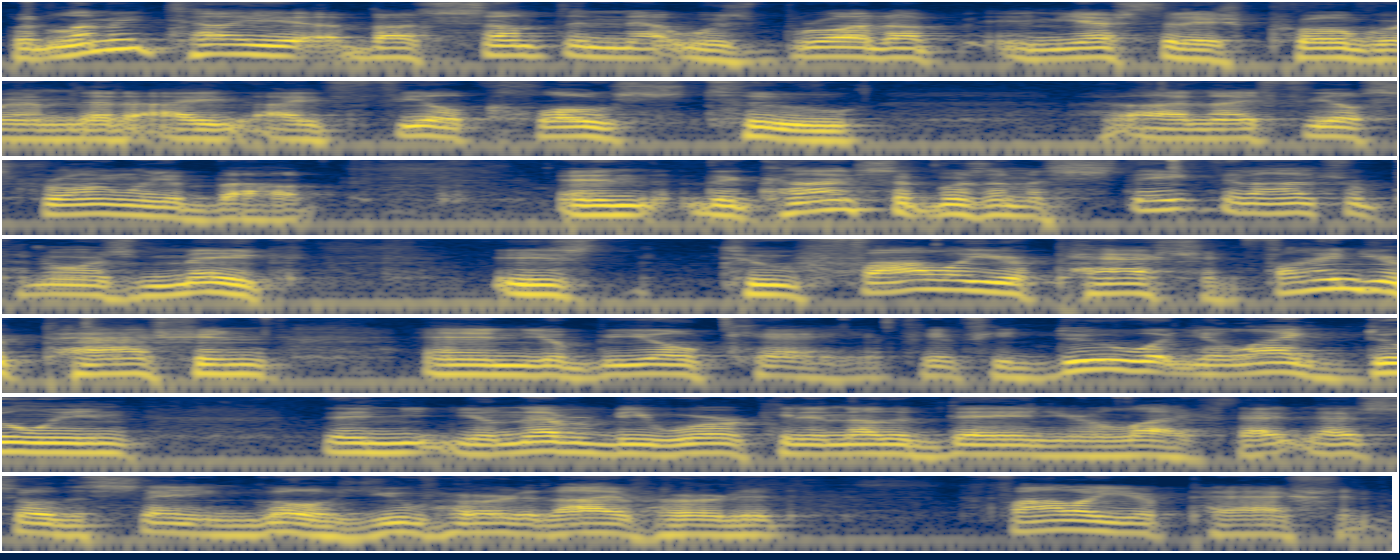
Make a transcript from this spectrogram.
But let me tell you about something that was brought up in yesterday's program that I, I feel close to uh, and I feel strongly about. And the concept was a mistake that entrepreneurs make is to follow your passion. Find your passion and you'll be okay. If, if you do what you like doing, then you'll never be working another day in your life. That, that's so the saying goes. You've heard it, I've heard it. Follow your passion.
